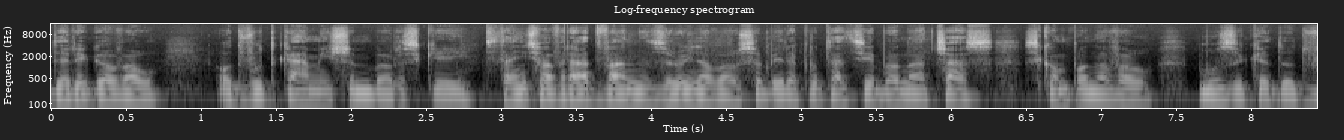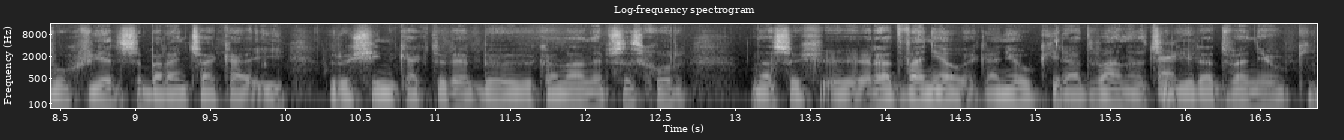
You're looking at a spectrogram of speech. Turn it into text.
dyrygował odwódkami Szymborskiej. Stanisław Radwan zrujnował sobie reputację, bo na czas skomponował muzykę do dwóch wierszy Barańczaka i Rusinka, które były wykonane przez chór naszych y, Radwaniołek, aniołki Radwana, tak. czyli Radwaniołki.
